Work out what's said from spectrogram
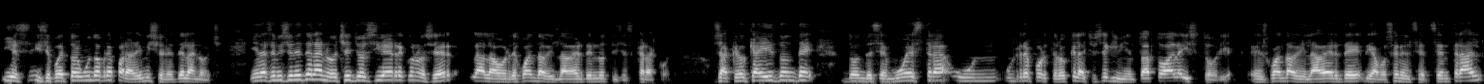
Y, y se fue todo el mundo a preparar emisiones de la noche. Y en las emisiones de la noche yo sí he de reconocer la labor de Juan David Laverde en Noticias Caracol. O sea, creo que ahí es donde, donde se muestra un, un, reportero que le ha hecho seguimiento a toda la historia. Es Juan David Laverde, digamos, en el set central,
